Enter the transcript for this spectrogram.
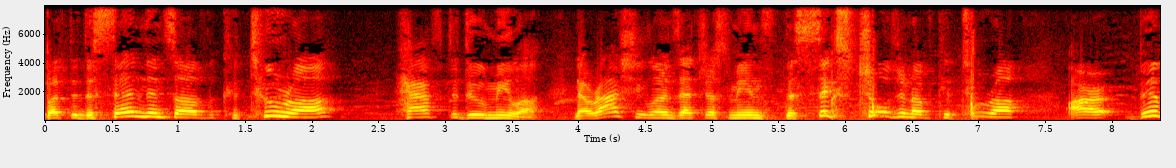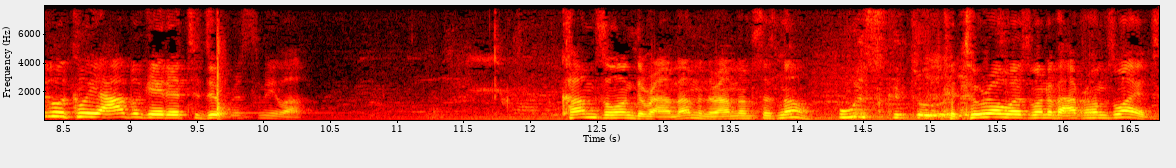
but the descendants of Keturah have to do Mila. Now Rashi learns that just means the six children of Keturah are biblically obligated to do Bris Mila. Comes along the Rambam, and the Rambam says no. Who is Keturah? Keturah was one of Abraham's wives.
